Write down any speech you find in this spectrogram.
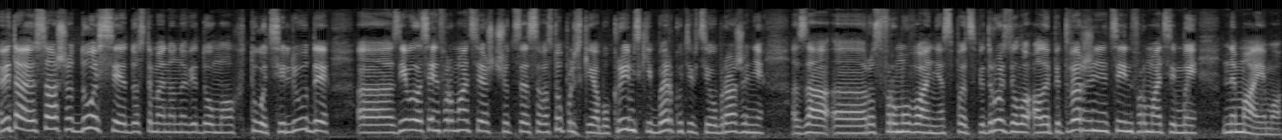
Вітаю, Сашо. Досі достеменно невідомо, хто ці люди. Е, З'явилася інформація, що це Севастопольські або Кримські беркутівці ображені за е, розформування спецпідрозділу, але підтвердження цієї інформації ми не маємо.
